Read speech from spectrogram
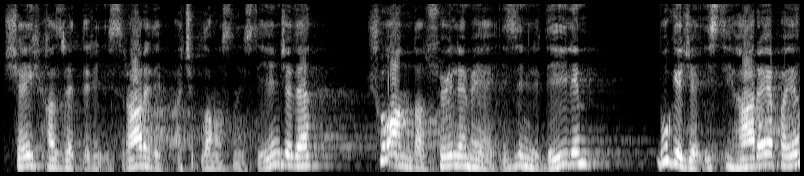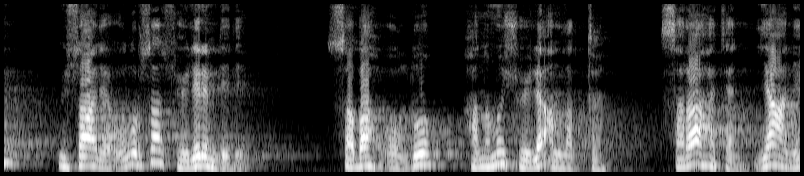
Şeyh Hazretleri ısrar edip açıklamasını isteyince de şu anda söylemeye izinli değilim. Bu gece istihare yapayım. Müsaade olursa söylerim dedi. Sabah oldu. Hanımı şöyle anlattı. Sarahaten yani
